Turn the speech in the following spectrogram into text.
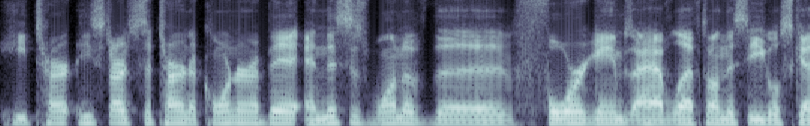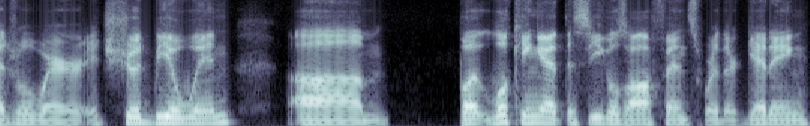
he turn he starts to turn a corner a bit. And this is one of the four games I have left on this Eagles schedule where it should be a win. Um, but looking at this Eagles offense where they're getting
